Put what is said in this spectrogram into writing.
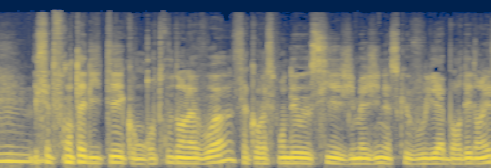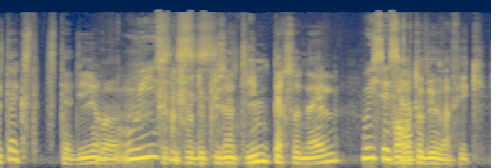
Hum. Et cette frontalité qu'on retrouve dans la voix, ça correspondait aussi, j'imagine, à ce que vous vouliez aborder dans les textes, c'est-à-dire Oui, quelque chose de plus intime, personnel, Oui, c'est ça. autobiographique.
